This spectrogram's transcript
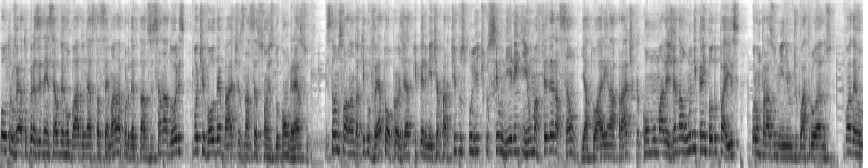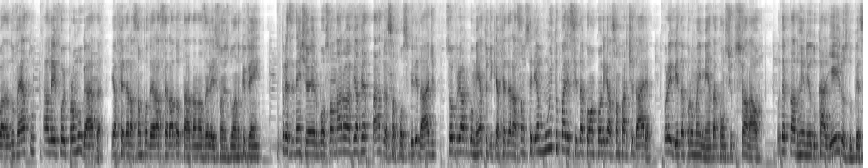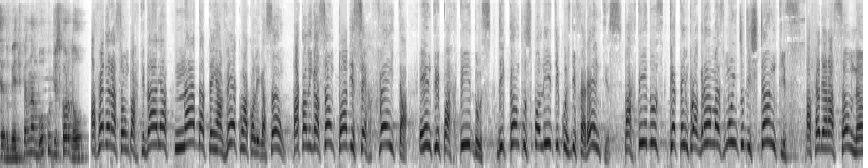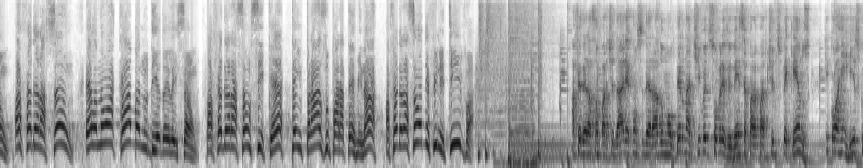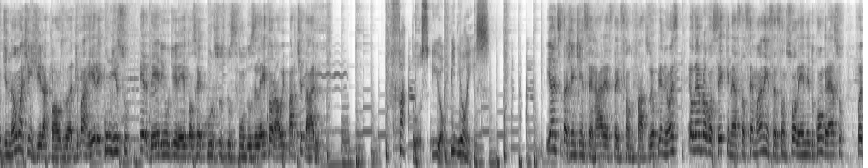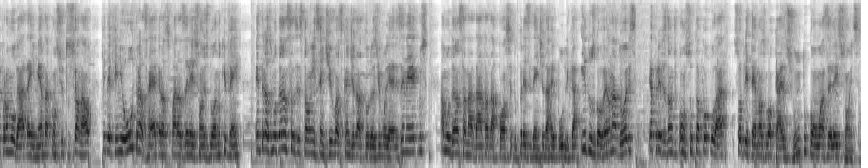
Outro veto presidencial derrubado nesta semana por deputados e senadores motivou debates nas sessões do Congresso. Estamos falando aqui do veto ao projeto que permite a partidos políticos se unirem em uma federação e atuarem na prática como uma legenda única em todo o país por um prazo mínimo de quatro anos. Com a derrubada do veto, a lei foi promulgada e a federação poderá ser adotada nas eleições do ano que vem. O presidente Jair Bolsonaro havia vetado essa possibilidade sobre o argumento de que a federação seria muito parecida com a coligação partidária, proibida por uma emenda constitucional. O deputado Renildo Calheiros, do PCdoB de Pernambuco, discordou. A federação partidária nada tem a ver com a coligação. A coligação pode ser feita entre partidos de campos políticos diferentes, partidos que têm programas muito distantes. A federação não. A federação, ela não acaba no dia da eleição. A federação sequer tem prazo para terminar. A federação é definitiva. A federação partidária é considerada uma alternativa de sobrevivência para partidos pequenos que correm risco de não atingir a cláusula de barreira e, com isso, perderem o direito aos recursos dos fundos eleitoral e partidário. Fatos e opiniões. E antes da gente encerrar esta edição do Fatos e Opiniões, eu lembro a você que nesta semana, em sessão solene do Congresso, foi promulgada a emenda constitucional que define outras regras para as eleições do ano que vem, entre as mudanças estão o incentivo às candidaturas de mulheres e negros, a mudança na data da posse do presidente da República e dos governadores e a previsão de consulta popular sobre temas locais junto com as eleições.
